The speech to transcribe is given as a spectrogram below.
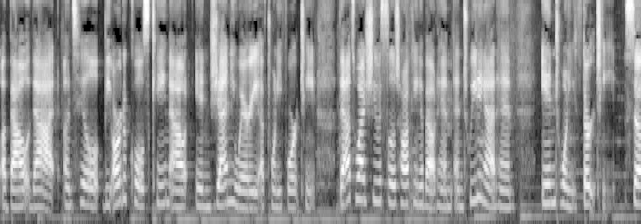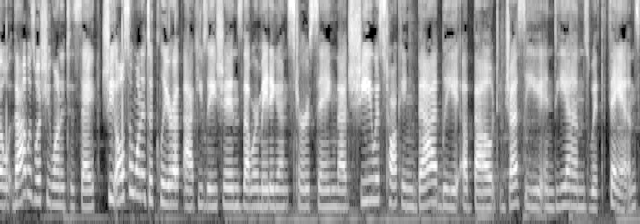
about that until the articles came out in January of 2014. That's why she was still talking about him and tweeting at him in 2013. So that was what she wanted to say. She also wanted to clear up accusations that were made against her, saying that she was talking badly about Jessi in DMs with fans,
